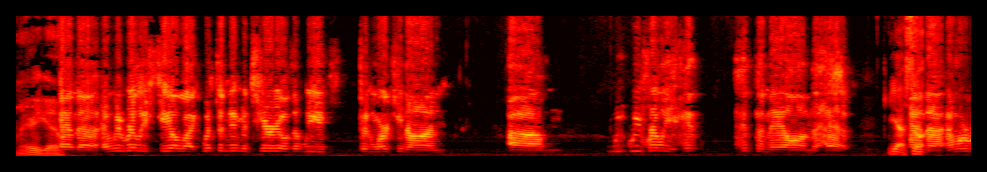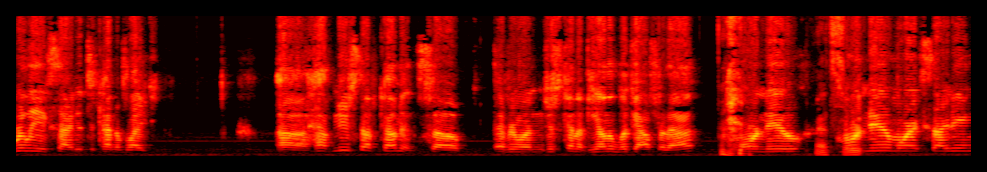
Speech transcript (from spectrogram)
There you go. and uh, and we really feel like with the new material that we've been working on, um, we, we've really hit hit the nail on the head, Yeah. So and uh, and we're really excited to kind of like uh, have new stuff coming. So everyone just kind of be on the lookout for that. More new, That's more sweet. new, more exciting,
